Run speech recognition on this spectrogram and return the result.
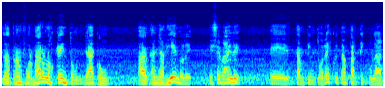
la transformaron los Kenton ya con a- añadiéndole ese baile eh, tan pintoresco y tan particular.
